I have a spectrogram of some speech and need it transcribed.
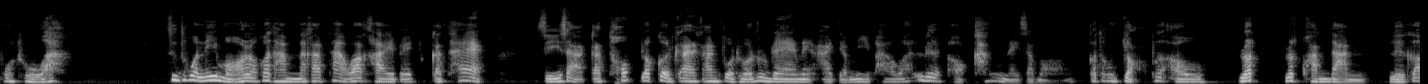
ปวดหัว ซึ่งทุกวันนี้หมอเราก็ทำนะครับ ถ้าว่าใครไปกระแทกศีรษะกระทบ แล้วเกิดการการปวดหัวรุนแรงเนี่ยอาจจะมีภาวะเลือดออกข้างในสมอง ก็ต้องเจาะเพื่อเอาลดลดความดัน หรือก็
